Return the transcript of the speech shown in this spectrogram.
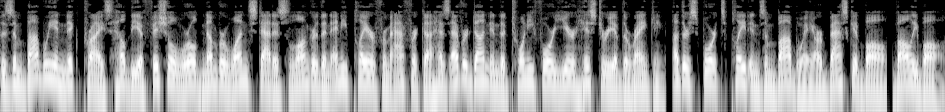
The Zimbabwean Nick Price held the official world number one status longer than any player from Africa has ever done in the 24 year history of the ranking. Other sports played in Zimbabwe are basketball, volleyball,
